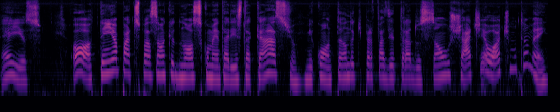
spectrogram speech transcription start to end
É isso. Ó, oh, tem a participação aqui do nosso comentarista Cássio, me contando que para fazer tradução o chat é ótimo também.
